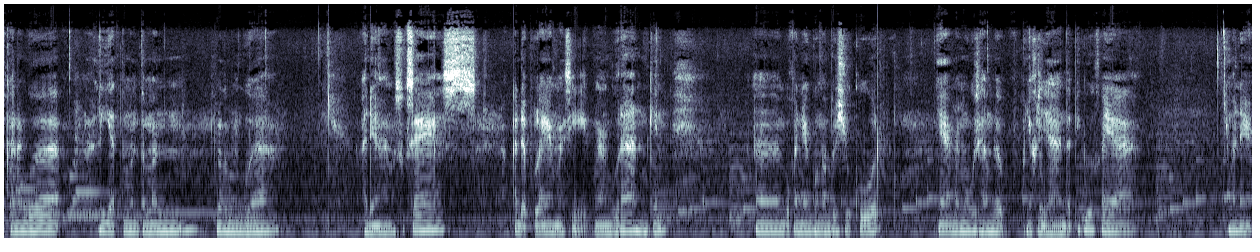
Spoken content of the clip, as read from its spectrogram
karena gue lihat teman-teman teman-teman gue ada yang sukses ada pula yang masih pengangguran mungkin. Uh, bukannya gue nggak bersyukur ya memang gue sekarang udah punya kerjaan tapi gue kayak gimana ya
